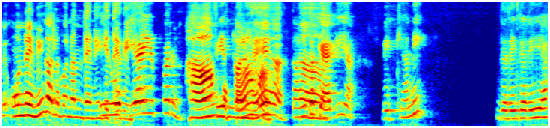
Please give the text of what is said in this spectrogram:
ਵੀ ਉਹਨੇ ਨਹੀਂ ਗੱਲ ਬਣਨ ਦੇਣੀ ਕਿਤੇ ਵੀ ਗਿਆ ਇਹ ਉੱਪਰ ਹਾਂ ਫਿਰ ਉੱਪਰ ਨਾ ਗਏ ਵਾ, ਆ ਤਾਂ ਹੀ ਤਾਂ ਹਾਂ। ਕਹਿ ਗਈ ਆ ਵੇਖਿਆ ਨਹੀਂ ਡਰੇ ਡਰੇ ਆ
